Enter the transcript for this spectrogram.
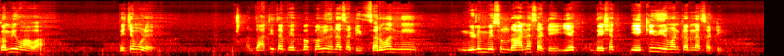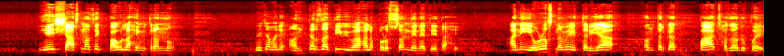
कमी व्हावा त्याच्यामुळे जातीचा भेदभाव कमी होण्यासाठी सर्वांनी मिळून मिसळून राहण्यासाठी एक देशात एकी निर्माण करण्यासाठी हे शासनाचं एक पाऊल आहे मित्रांनो. त्याच्यामध्ये आंतरजातीय विवाहाला प्रोत्साहन देण्यात येत आहे. आणि एवढंच नव्हे तर या अंतर्गत पाच हजार रुपये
